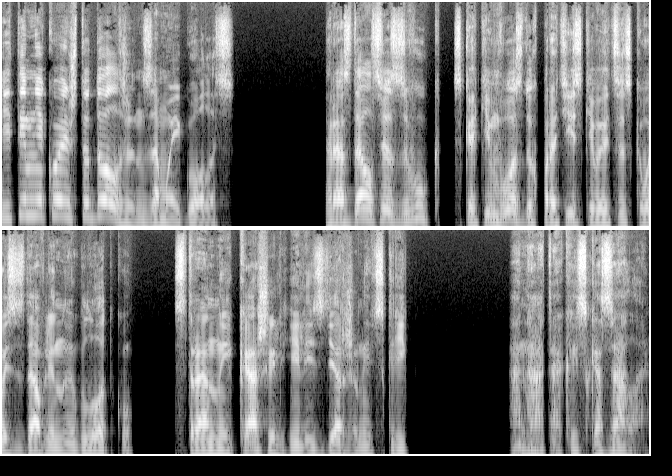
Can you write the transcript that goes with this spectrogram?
и ты мне кое-что должен за мой голос». Раздался звук, с каким воздух протискивается сквозь сдавленную глотку. Странный кашель или сдержанный вскрик. Она так и сказала,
